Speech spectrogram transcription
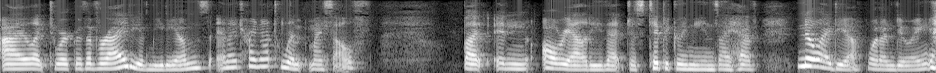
I like to work with a variety of mediums, and I try not to limit myself. But in all reality, that just typically means I have no idea what I'm doing.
